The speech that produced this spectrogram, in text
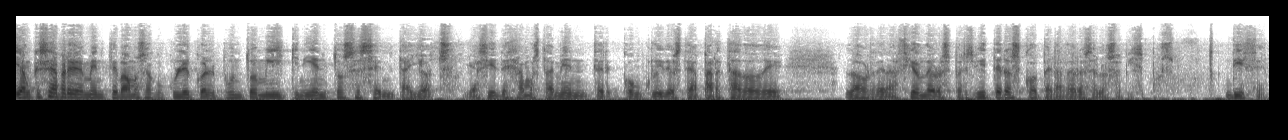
Y aunque sea brevemente, vamos a concluir con el punto 1568. Y así dejamos también concluido este apartado de la ordenación de los presbíteros cooperadores de los obispos. Dice,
